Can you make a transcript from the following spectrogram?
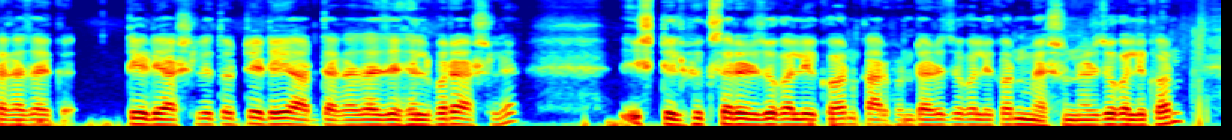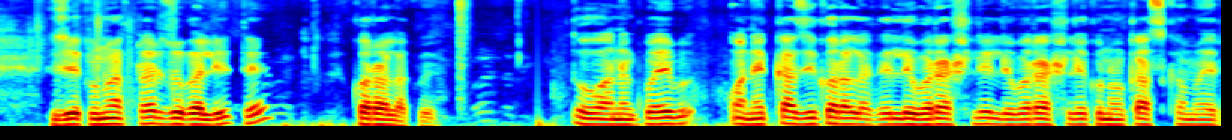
দেখা যায় টেডে আসলে তো টেডে আর দেখা যায় যে হেল্পারে আসলে স্টিল ফিক্সারের যোগালি কন কার্পেন্টারের যোগালি কন মেশনের যোগালি কন যে কোনো একটার যোগালিতে করা লাগবে। তো অনেক ভাই, অনেক কাজই করা লাগে। লেবার আসলে লেবার আসলে কোনো কাজ কামের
